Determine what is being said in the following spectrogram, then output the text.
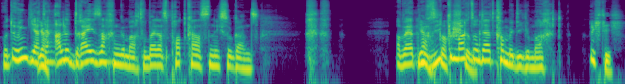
Und irgendwie hat ja. er alle drei Sachen gemacht, wobei das Podcasten nicht so ganz. Aber er hat ja, Musik doch, gemacht stimmt. und er hat Comedy gemacht. Richtig.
